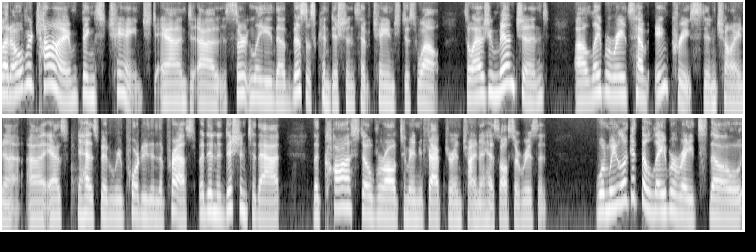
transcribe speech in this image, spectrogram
But over time, things changed, and uh, certainly the business conditions have changed as well. So, as you mentioned, uh, labor rates have increased in China, uh, as has been reported in the press. But in addition to that, the cost overall to manufacture in China has also risen. When we look at the labor rates, though,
